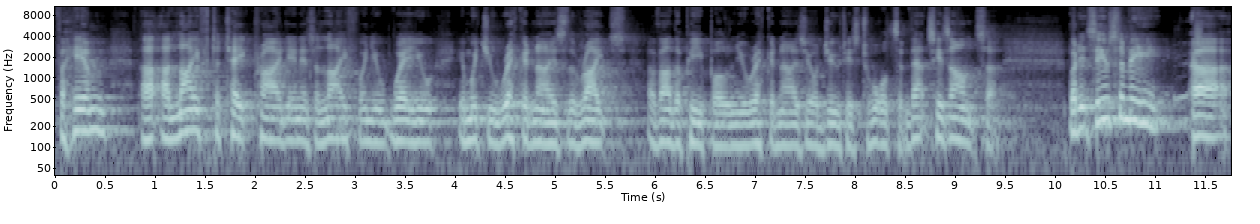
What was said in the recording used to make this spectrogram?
for him, uh, a life to take pride in is a life when you, where you, in which you recognize the rights of other people and you recognize your duties towards them. That's his answer. But it seems to me, uh,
